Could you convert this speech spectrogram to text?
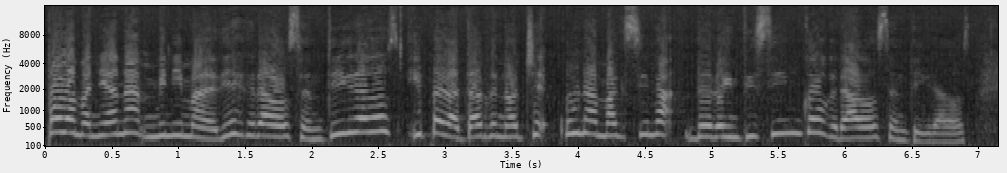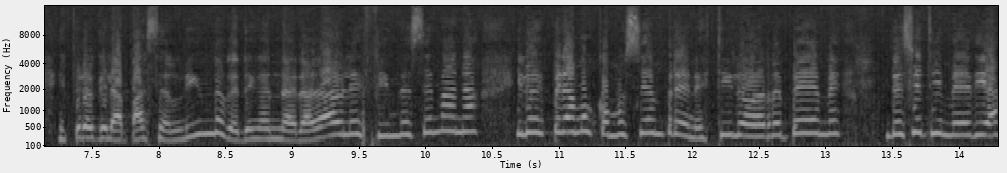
por la mañana mínima de 10 grados centígrados y para la tarde-noche una máxima de 25 grados centígrados. Espero que la pasen lindo, que tengan un agradable fin de semana y los esperamos como siempre en estilo RPM de 7 y media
